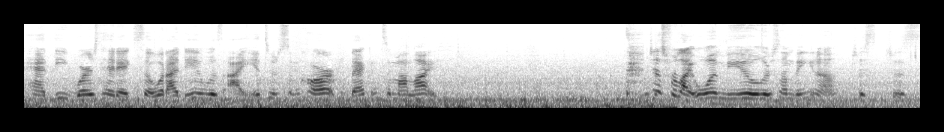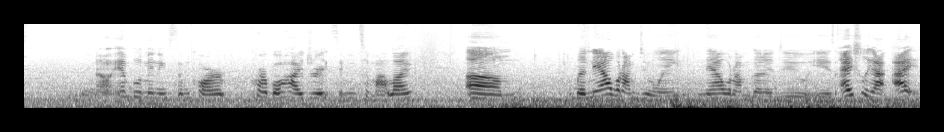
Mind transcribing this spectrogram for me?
I had the worst headache. So what I did was I entered some carbs back into my life just for like one meal or something, you know, just just you know, implementing some carb carbohydrates into my life. Um, but now what I'm doing, now what I'm gonna do is actually I, I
